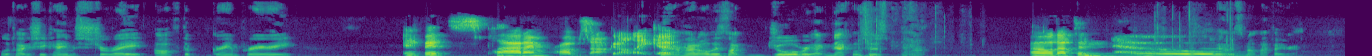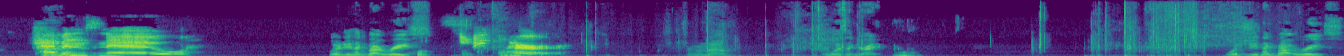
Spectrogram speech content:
Looked like she came straight off the Grand Prairie. If it's plaid, I'm probs not gonna like it. it had all this like jewelry, like necklaces. Oh, that's a no. That was not my favorite. Heavens no. What did you think about Reese? Her? I don't know. It wasn't great. Oh. What did you think about Reese?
